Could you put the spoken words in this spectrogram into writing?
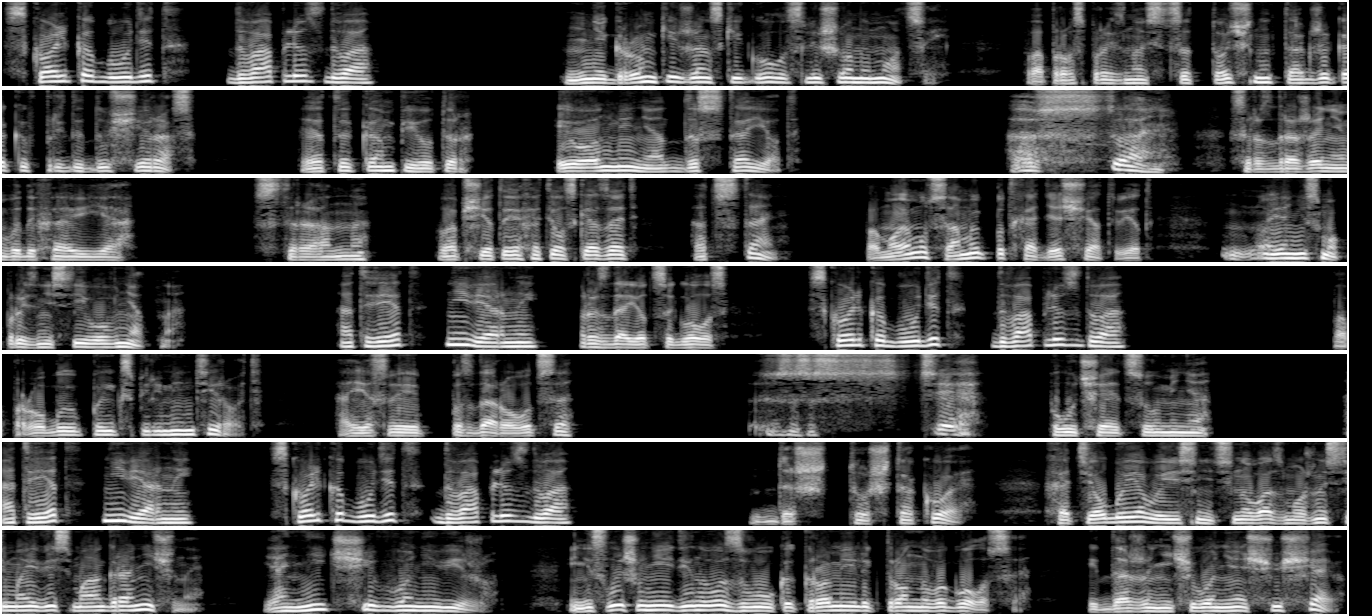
«Сколько будет два плюс два?» Негромкий женский голос лишен эмоций. Вопрос произносится точно так же, как и в предыдущий раз. Это компьютер, и он меня достает. «Остань!» — с раздражением выдыхаю я. «Странно. Вообще-то я хотел сказать «отстань». По-моему, самый подходящий ответ, но я не смог произнести его внятно». «Ответ неверный», — раздается голос. «Сколько будет?» Два плюс два. Попробую поэкспериментировать. А если поздороваться? Здрасте, получается у меня. Ответ неверный. Сколько будет два плюс два? Да что ж такое? Хотел бы я выяснить, но возможности мои весьма ограничены. Я ничего не вижу и не слышу ни единого звука, кроме электронного голоса, и даже ничего не ощущаю.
